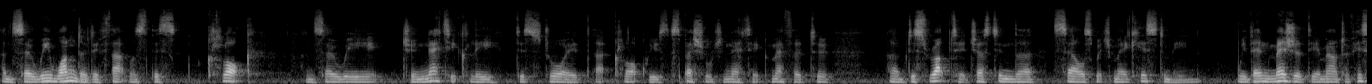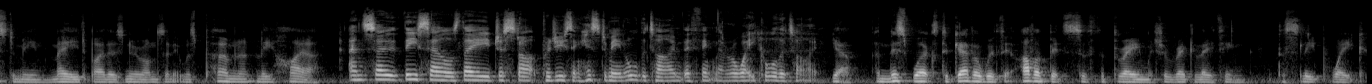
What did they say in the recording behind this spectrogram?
And so we wondered if that was this clock. And so we genetically destroyed that clock. We used a special genetic method to um, disrupt it just in the cells which make histamine. We then measured the amount of histamine made by those neurons, and it was permanently higher. And so these cells, they just start producing histamine all the time. They think they're awake all the time. Yeah, and this works together with the other bits of the brain which are regulating the sleep wake.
